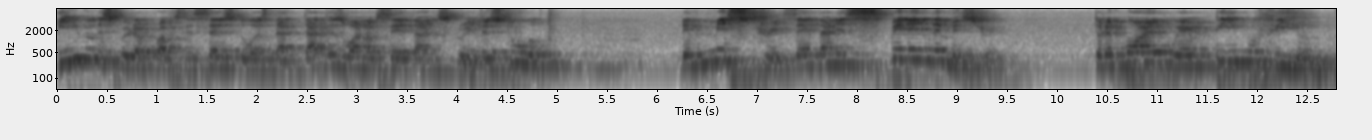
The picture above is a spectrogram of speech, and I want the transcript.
Even the spirit of prophecy says to us that that is one of Satan's greatest tools. The mystery, Satan is spinning the mystery to the point where people feel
